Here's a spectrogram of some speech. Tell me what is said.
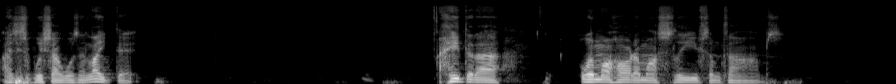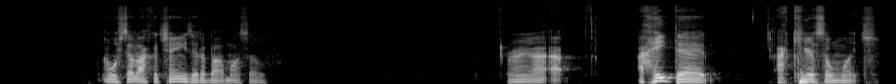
I just wish I wasn't like that. I hate that I wear my heart on my sleeve sometimes. I wish that I could change that about myself. Right? I, I, I hate that I care so much.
